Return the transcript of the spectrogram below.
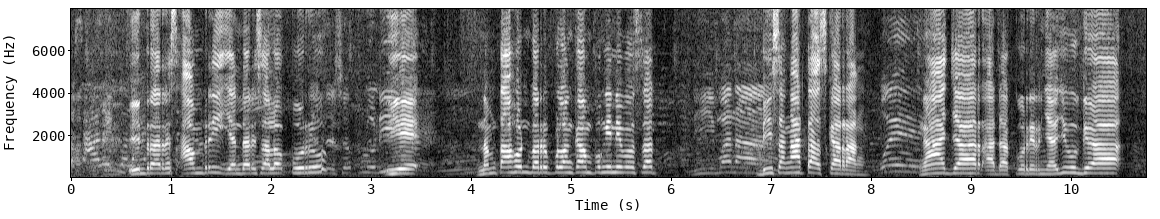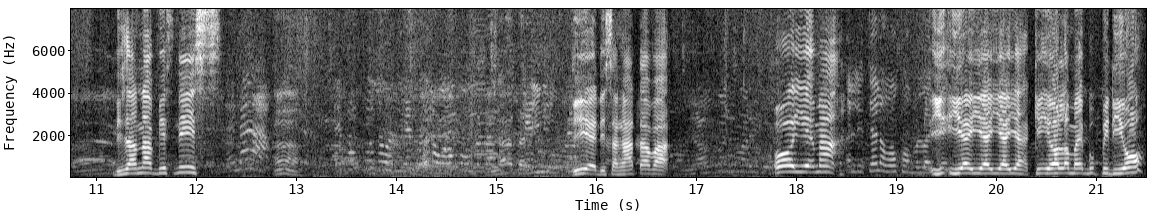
Pakai Indra Res Amri yang dari Salopuru. Iya. 6 tahun baru pulang kampung ini Pak Ustadz. Di mana? Di Sangatta sekarang. Ngajar, ada kurirnya juga. Di sana bisnis. Ah. Iya, di Sangatta, Pak. Oh iya, Mak. Iya, iya, iya, iya. Ki yola mai bu video.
